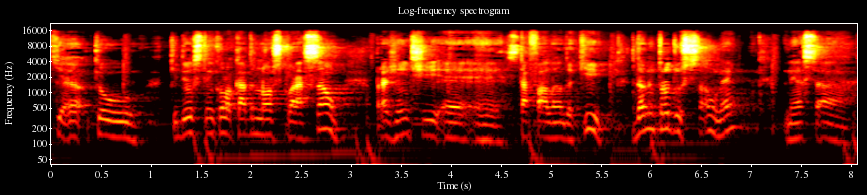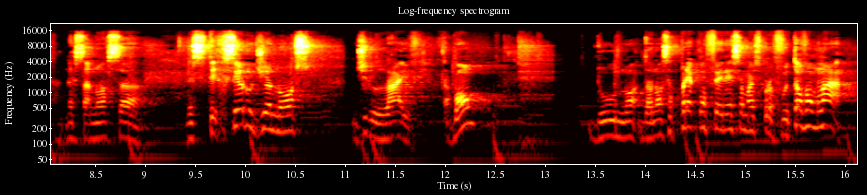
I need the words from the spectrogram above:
que, é, que, o, que Deus tem colocado no nosso coração para a gente é, é, estar falando aqui, dando introdução né, nessa, nessa nossa, nesse terceiro dia nosso de live, tá bom? Do, da nossa pré-conferência mais profunda. Então vamos lá.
